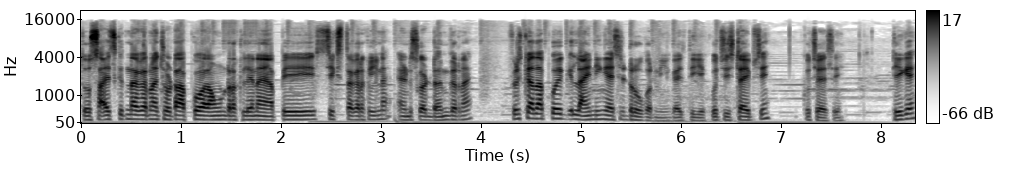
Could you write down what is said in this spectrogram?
तो साइज़ कितना करना है छोटा, आपको अराउंड रख लेना है, यहाँ पे सिक्स तक रख लेना एंड उसका डन करना है। फिर उसके बाद आपको एक लाइनिंग ऐसे ड्रॉ करनी है गैस है कुछ इस टाइप से, कुछ ऐसे, ठीक है?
